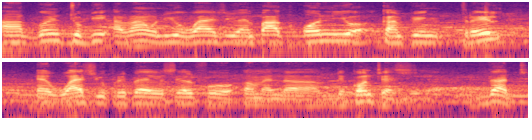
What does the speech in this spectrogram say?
are going to be around you while you embark on your campaign trail, uh, whilst you prepare yourself for um, and, uh, the contest, that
